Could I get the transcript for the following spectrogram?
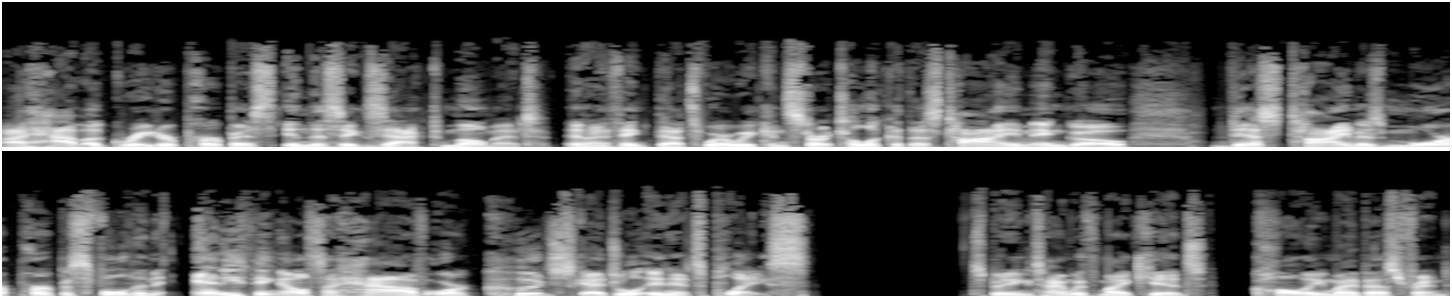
i have a greater purpose in this exact moment. And I think that's where we can start to look at this time and go, this time is more purposeful than anything else I have or could schedule in its place spending time with my kids, calling my best friend,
